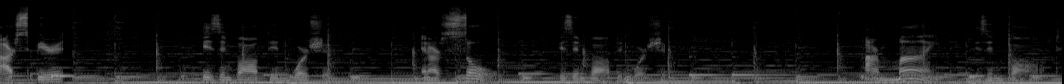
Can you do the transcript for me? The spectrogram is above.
Our spirit is involved in worship, and our soul is involved in worship our mind is involved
